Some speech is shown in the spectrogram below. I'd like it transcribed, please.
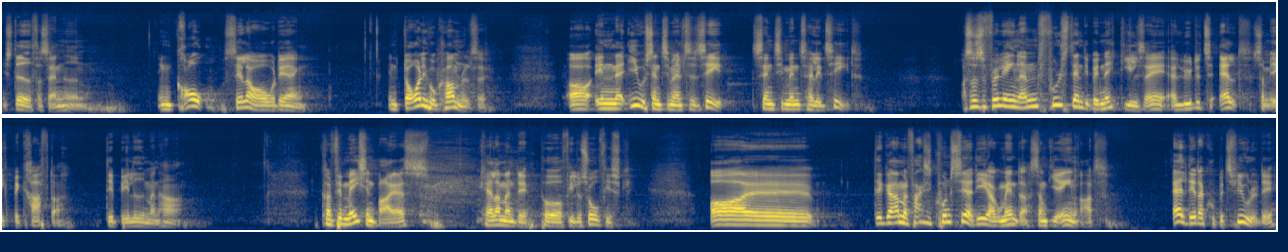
i stedet for sandheden. En grov selvovervurdering, en dårlig hukommelse og en naiv sentimentalitet, sentimentalitet. Og så selvfølgelig en eller anden fuldstændig benægtelse af at lytte til alt, som ikke bekræfter det billede, man har. Confirmation bias kalder man det på filosofisk. Og øh, det gør, at man faktisk kun ser de argumenter, som giver en ret. Alt det, der kunne betvivle det,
